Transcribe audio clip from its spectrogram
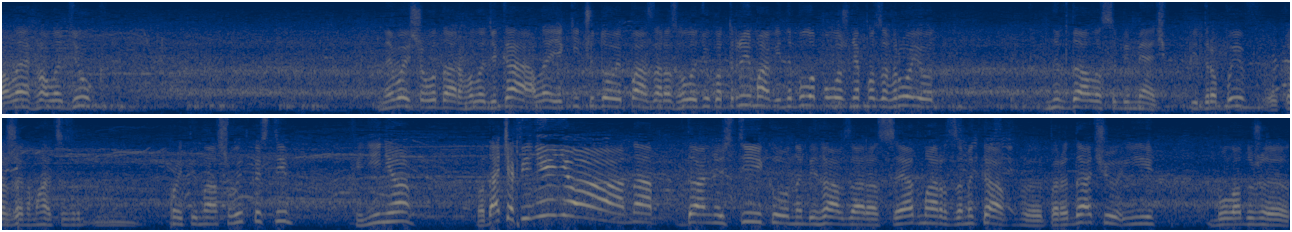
Олег Голодюк. Не вийшов удар Голодюка, але який чудовий пас зараз Голодюк отримав. І не було положення поза грою. Невдало собі м'яч підробив. Каже, намагається пройти на швидкості. Фініньо. Подача Фініньо на дальню стійку. Набігав зараз Едмар. Замикав е, передачу. І була дуже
